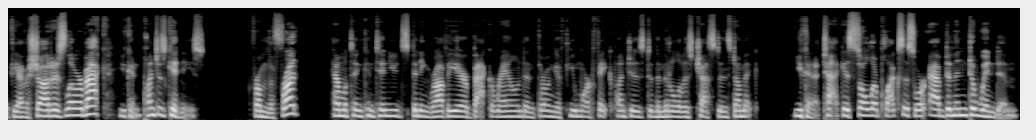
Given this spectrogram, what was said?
If you have a shot at his lower back, you can punch his kidneys. From the front, Hamilton continued spinning Ravier back around and throwing a few more fake punches to the middle of his chest and stomach. You can attack his solar plexus or abdomen to wind him.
